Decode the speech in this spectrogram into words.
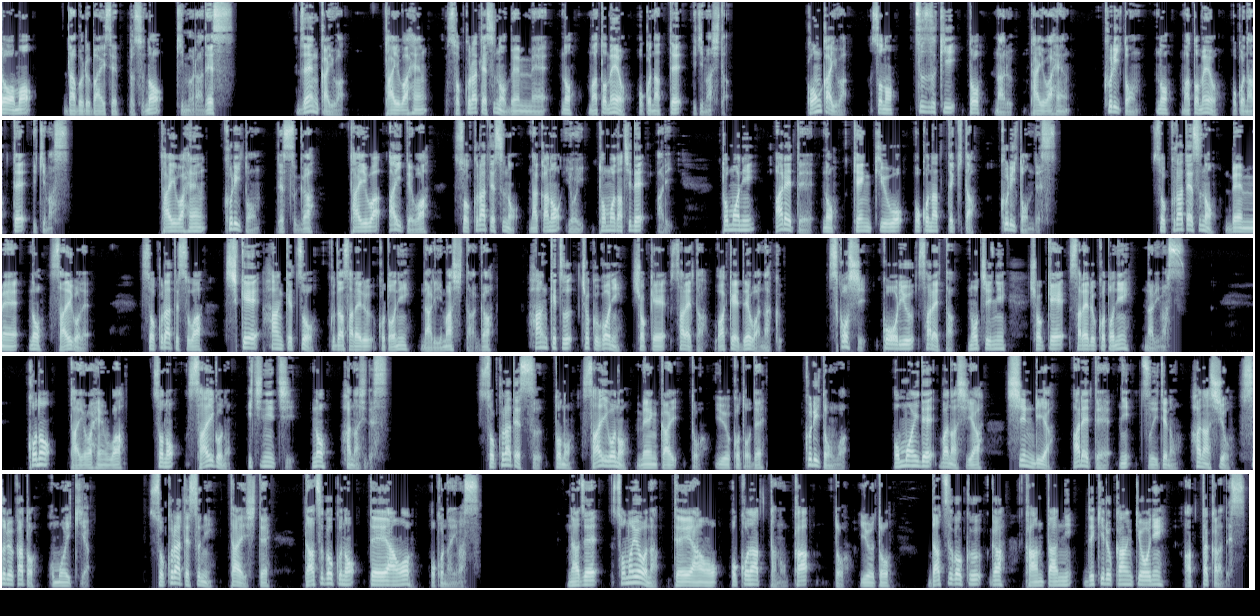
どうも、ダブルバイセップスの木村です。前回は対話編ソクラテスの弁明のまとめを行っていきました。今回はその続きとなる対話編クリトンのまとめを行っていきます。対話編クリトンですが、対話相手はソクラテスの仲の良い友達であり、共にアレテの研究を行ってきたクリトンです。ソクラテスの弁明の最後で、ソクラテスは死刑判決を下されることになりましたが、判決直後に処刑されたわけではなく、少し交流された後に処刑されることになります。この対話編は、その最後の一日の話です。ソクラテスとの最後の面会ということで、クリトンは思い出話や真理やアレテについての話をするかと思いきや、ソクラテスに対して脱獄の提案を行います。なぜそのような提案を行ったのかというと、脱獄が簡単にできる環境にあったからです。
